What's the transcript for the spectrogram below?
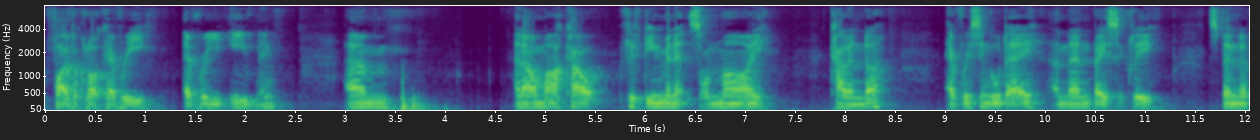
five o'clock every every evening, um, and I'll mark out fifteen minutes on my calendar every single day, and then basically spend a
